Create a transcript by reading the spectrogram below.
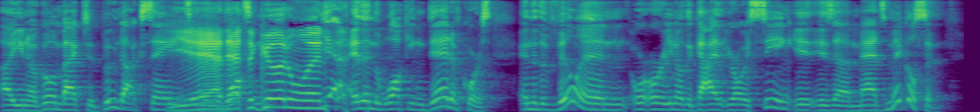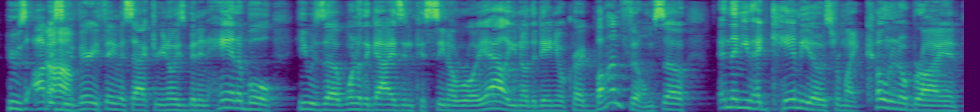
Uh, you know, going back to Boondock Saints. yeah, that's a good one. Yeah, and then The Walking Dead, of course, and then the villain, or or you know, the guy that you're always seeing is, is uh, Mads Mikkelsen, who's obviously Uh-huh. a very famous actor. You know, he's been in Hannibal. He was uh, one of the guys in Casino Royale. You know, the Daniel Craig Bond film. So, and then you had cameos from like Conan O'Brien,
